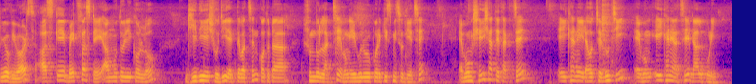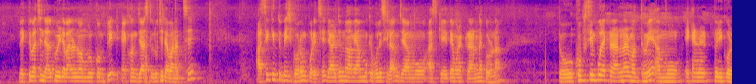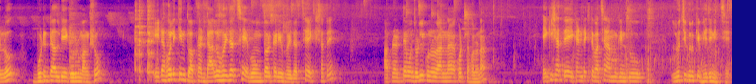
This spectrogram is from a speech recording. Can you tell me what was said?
প্রিয় ভিউয়ার্স আজকে ব্রেকফাস্টে আম্মু তৈরি করল ঘি দিয়ে সুজি। দেখতে পাচ্ছেন কতটা সুন্দর লাগছে এবং এগুলোর উপরে কিসমিসও দিয়েছে। এবং সেই সাথে থাকছে এইখানে এটা হচ্ছে লুচি এবং এইখানে আছে ডালপুরি দেখতে পাচ্ছেন ডালপুরিটা বানানো আম্মুর কমপ্লিট এখন জাস্ট লুচিটা বানাচ্ছে। আজকে কিন্তু বেশ গরম পড়েছে, যার জন্য আমি আম্মুকে বলেছিলাম যে, আম্মু, আজকে তেমন একটা রান্না করো না। তো খুব সিম্পল একটা রান্নার মাধ্যমে আম্মু এখানে তৈরি করল বুটের ডাল দিয়ে গরুর মাংস। এটা হলে কিন্তু আপনার ডালও হয়ে যাচ্ছে এবং তরকারিও হয়ে যাচ্ছে একসাথে। আপনার তেমন জটিল কোনো রান্না করতে হলো না। একই সাথে এখানে দেখতে পাচ্ছেন আম্মু কিন্তু লুচিগুলোকে ভেজে নিচ্ছে।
